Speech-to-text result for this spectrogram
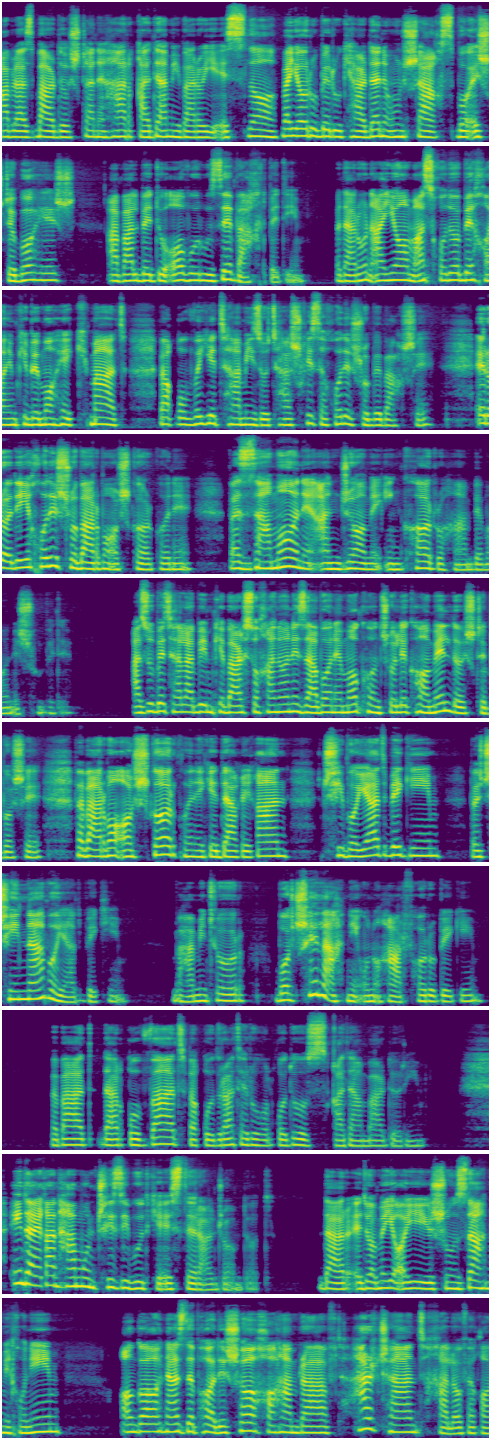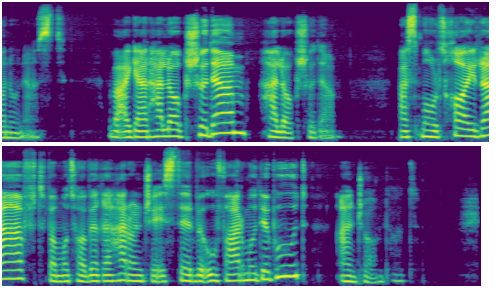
قبل از برداشتن هر قدمی برای اصلاح و یا روبرو کردن اون شخص با اشتباهش، اول به دعا و روزه وقت بدیم. و در اون ایام از خدا بخوایم که به ما حکمت و قوه تمیز و تشخیص خودش رو ببخشه، اراده خودش رو بر ما آشکار کنه و زمان انجام این کار رو هم به ما نشون بده. از او بطلبیم که بر سخنان زبان ما کنترل کامل داشته باشه و بر ما آشکار کنه که دقیقا چی باید بگیم و چی نباید بگیم و همینطور با چه لحنی اونو حرفها رو بگیم بعد در قوت و قدرت روح القدس قدم برداریم. این دقیقا همون چیزی بود که استر انجام داد. در ادامه آیه 16 می‌خونیم آنگاه نزد پادشاه خواهم رفت هر چند خلاف قانون است و اگر هلاک شدم هلاک شدم پس مردخای رفت و مطابق هر آنچه استر به او فرموده بود انجام داد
